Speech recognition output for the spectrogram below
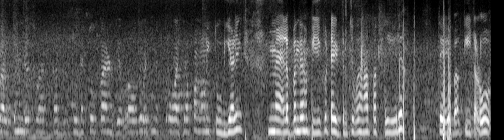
ਵੈਲਕਮ ਹੁੰਦੇ ਸਵਾਗਤ ਕਰਦੇ ਤੁਹਾਡਾ ਕੁਰਕਾਂਡ ਦੇ ਵਲੌਗ ਵਿੱਚ। ਮਿੱਤਰੋ, ਅੱਜ ਆਪਾਂ ਲਾਉਣੀ ਤੂੜੀ ਵਾਲੀ। ਮੈਂ ਲੱਭਣ ਦੇ ਹਪੀਪ ਪੋਟੇਟਰ ਚ ਪਾਣਾ ਆਪਾਂ ਤੇਲ ਤੇ ਬਾਕੀ ਚਲੋ,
